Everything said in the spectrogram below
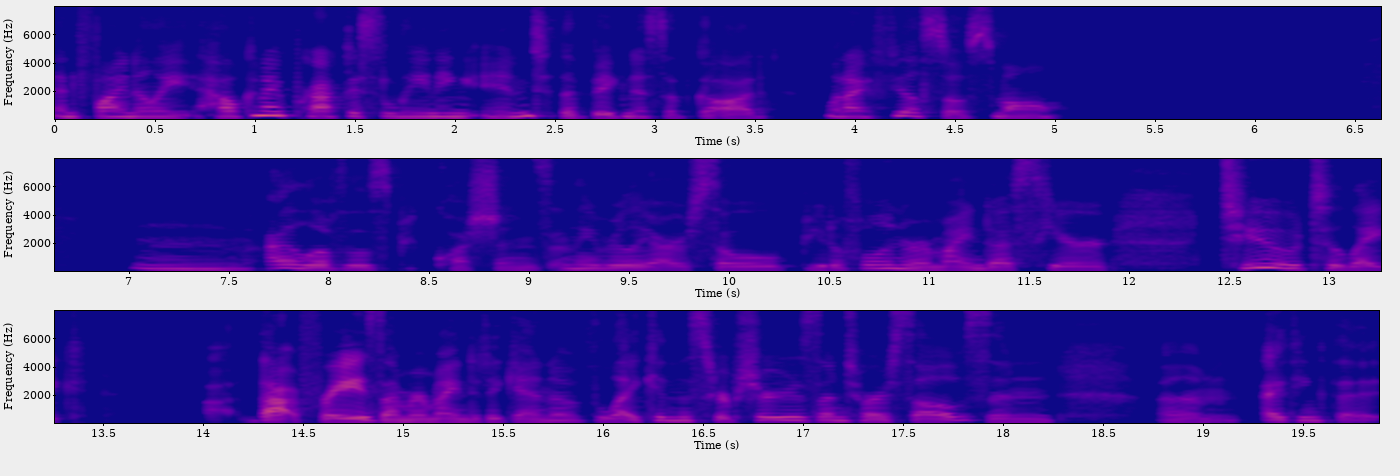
And finally, how can I practice leaning into the bigness of God when I feel so small? Mm, I love those questions, and they really are so beautiful and remind us here, too, to like that phrase, I'm reminded again of liken the scriptures unto ourselves. And um, I think that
